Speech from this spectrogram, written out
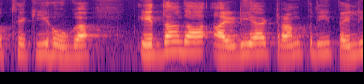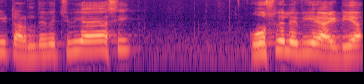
ਉੱਥੇ ਕੀ ਹੋਊਗਾ ਇਦਾਂ ਦਾ ਆਈਡੀਆ ਟਰੰਪ ਦੀ ਪਹਿਲੀ ਟਰਮ ਦੇ ਵਿੱਚ ਵੀ ਆਇਆ ਸੀ। ਉਸ ਵੇਲੇ ਵੀ ਇਹ ਆਈਡੀਆ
